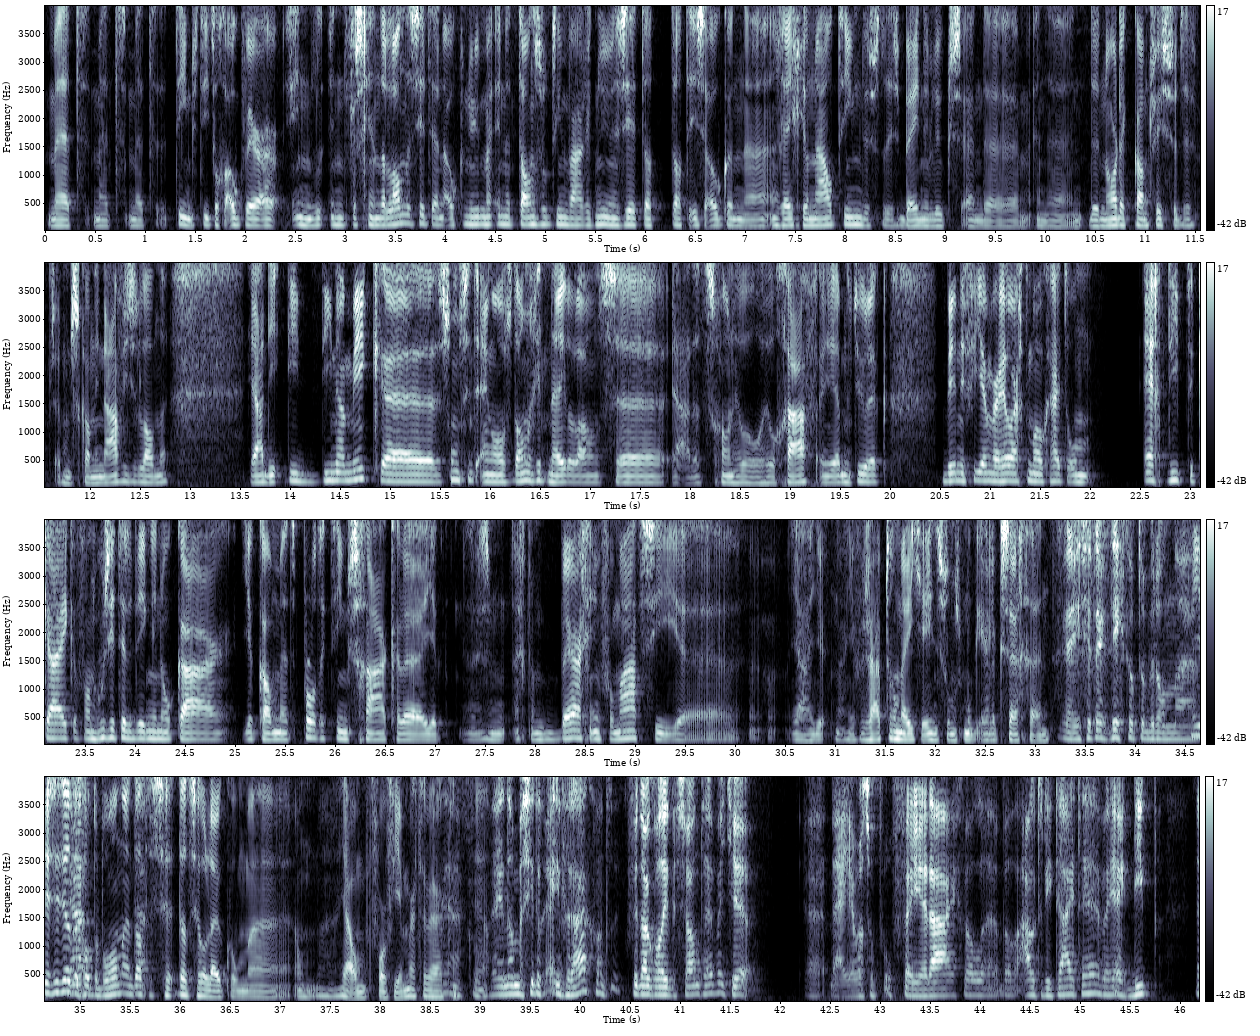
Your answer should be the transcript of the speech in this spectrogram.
met, met, met teams die toch ook weer in, in verschillende landen zitten. En ook nu in het Tanzo-team waar ik nu in zit, dat, dat is ook een, eh, een regionaal team. Dus dat is Benelux en de, en de, Nordic countries, de, zeg maar de Scandinavische landen. Ja, die, die dynamiek, uh, soms in het Engels, dan weer in het Nederlands. Uh, ja, dat is gewoon heel, heel gaaf. En je hebt natuurlijk binnen VMware heel erg de mogelijkheid om echt diep te kijken van hoe zitten de dingen in elkaar. Je kan met productteams schakelen. Je, er is een, echt een berg informatie. Uh, ja, je, nou, je verzuipt er een beetje in, soms moet ik eerlijk zeggen. En, ja, je zit echt dicht op de bron. Uh, je zit heel dicht op de bron en dat, is, dat is heel leuk om, uh, om, ja, om voor VMware te werken. Cool. En dan misschien nog één vraag, want ik vind het ook wel interessant. Hè, want je, nou, je was op, op VRA echt wel, wel autoriteit. Hè? Ben je echt diep,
